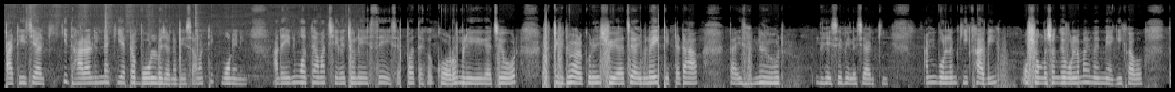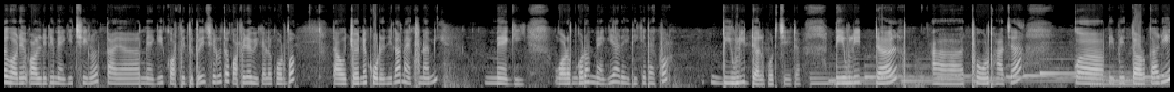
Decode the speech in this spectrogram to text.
পাঠিয়েছে আর কি। কি ধারালি না কি একটা বলল যেন বেশ, আমার ঠিক মনে নেই। আর এর মধ্যে আমার ছেলে চলে এসে এসে পর দেখো গরম লেগে গেছে ওর। পেট বার করে শুয়ে আছে। আমি বললাম, এই পেটটা ঢাক। তাই জন্য ওর হেসে ফেলেছে আর কি। আমি বললাম, কি খাবি? ওর সঙ্গে সঙ্গে বললাম, আমি ম্যাগি খাব। তো ঘরে অলরেডি ম্যাগি ছিল, তাই ম্যাগি, কফি দুটোই ছিল। তো কফিটা বিকালে করব। তা ওর জন্য করে দিলাম। এখন আমি ম্যাগি, গরম গরম ম্যাগি। আর এইদিকে দেখো বিউলির ডাল করছি এটা। বিউলির ডাল, আর থোড় ভাজা পেঁপের তরকারি,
